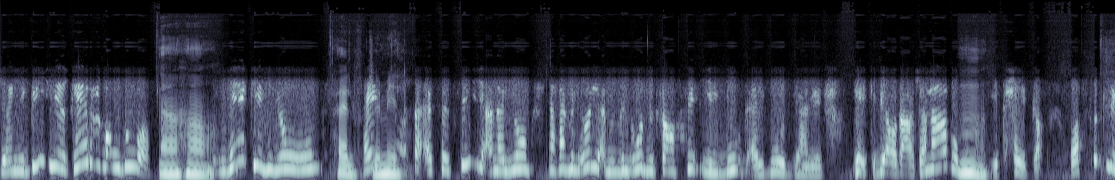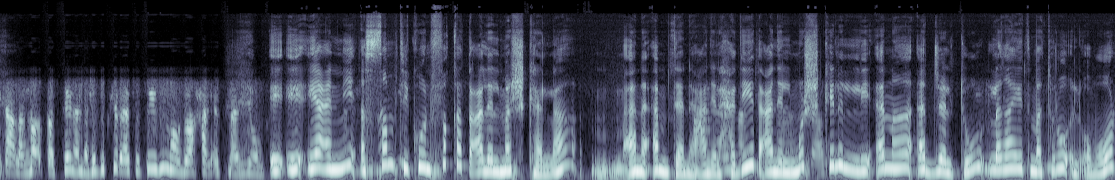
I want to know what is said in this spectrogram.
جانبية غير الموضوع. أها. هيك اليوم حلو جميل. اساسيه أنا اليوم نحن بنقول بنقول بالفرنسي البود البود يعني هيك بيقعد على جنب ويتحاكى وصلت لك على النقطة الثانية. انه هذه كثير أساسية في موضوع حلقتنا اليوم. يعني الصمت يكون فقط على المشكل أنا أمتنع عن الحديث عن المشكل اللي أنا أجلته لغاية ما تروق الأمور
